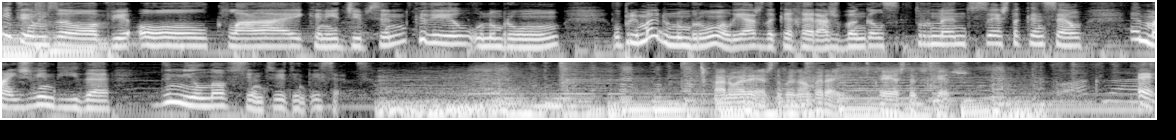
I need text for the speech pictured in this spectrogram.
E temos a óbvia All Clyde and Egyptian, que deu o número 1, um, o primeiro número 1, um, aliás, da carreira às Bungles, tornando-se esta canção a mais vendida de 1987. Ah, não era esta, mas não, peraí. É esta que tu queres. É.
